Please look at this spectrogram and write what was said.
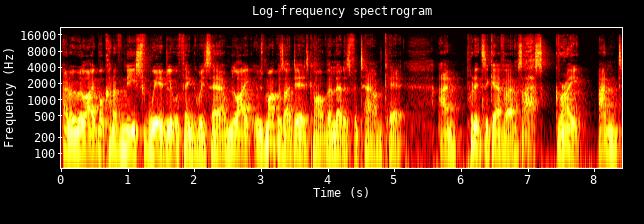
and we were like, what kind of niche, weird little thing could we say? And like it was Michael's idea to come up with a Letters for Town kit and put it together. And I was like, that's great. And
